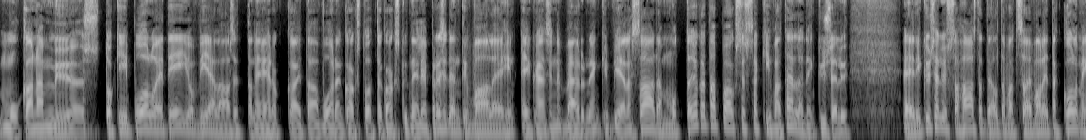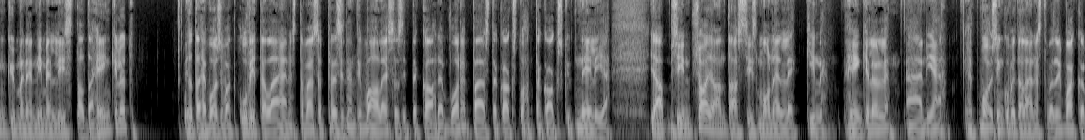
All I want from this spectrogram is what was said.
mukana myös. Toki puolueet ei ole vielä asettaneet ehdokkaitaan vuoden 2024 presidentinvaaleihin, eiköhän sinne Väyrynenkin vielä saada, mutta joka tapauksessa kiva tällainen kysely. Eli kyselyssä haastateltavat sai valita 30 nimen listalta henkilöt, jota he voisivat kuvitella äänestävänsä presidentin vaaleissa sitten kahden vuoden päästä 2024. Ja siinä sai antaa siis monellekin henkilölle ääniä. Että voisin kuvitella äänestävänsä vaikka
